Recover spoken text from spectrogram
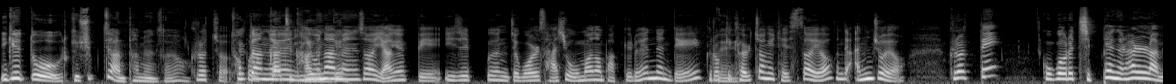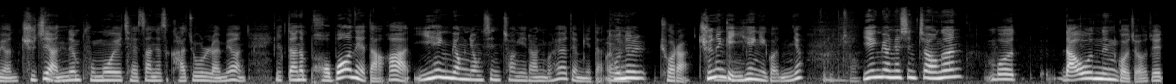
이게 또 그렇게 쉽지 않다면서요. 그렇죠. 일단은 이혼하면서 양육비 이 집은 이제 월 45만 원 받기로 했는데 그렇게 네. 결정이 됐어요. 근데 안 줘요. 그럴 때 그거를 집행을 하려면 주지 네. 않는 부모의 재산에서 가져오려면 일단은 법원에다가 이행명령 신청이라는 걸 해야 됩니다. 네. 돈을 네. 줘라. 주는 게 음. 이행이거든요. 그렇죠. 이행명령 신청은 뭐 나오는 거죠. 이제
